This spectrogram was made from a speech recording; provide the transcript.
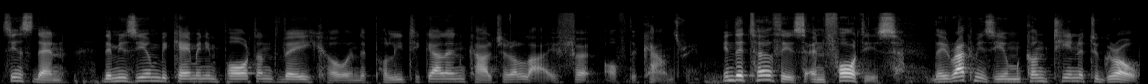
Since then, the museum became an important vehicle in the political and cultural life uh, of the country. In the 30s and 40s, the Iraq Museum continued to grow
